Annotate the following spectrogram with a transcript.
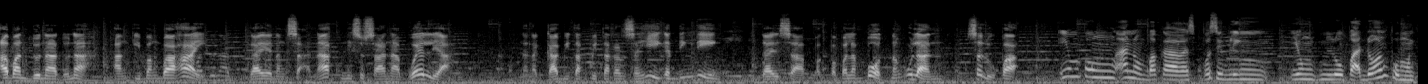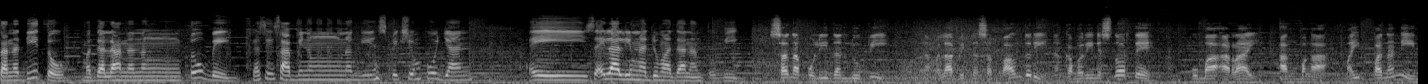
Abandonado na ang ibang bahay gaya ng sa anak ni Susana Buelia na nagkabitak-bitak ang sahig at dingding dahil sa pagpapalambot ng ulan sa lupa. Yung pong ano, baka posibleng yung lupa doon pumunta na dito. Madala na ng tubig. Kasi sabi nung nag inspeksyon po dyan, ay sa ilalim na dumadaan ang tubig. Sa Napolidan Lupi na malapit na sa boundary ng Camarines Norte, umaaray ang mga may pananim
